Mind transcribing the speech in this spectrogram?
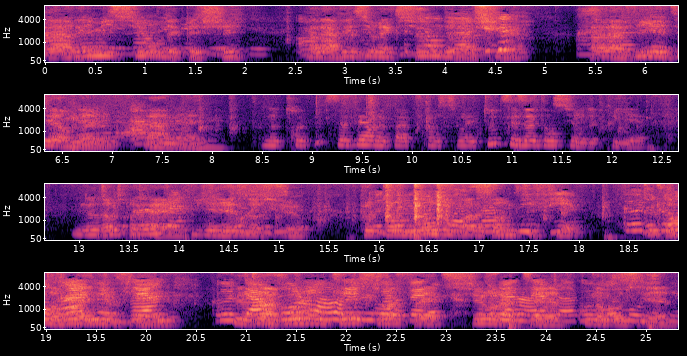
à la rémission des péchés, à la résurrection de la chair, à la vie éternelle. Amen notre Saint-Père le Pape François et toutes ses intentions de prière. Notre, notre Père, qui es aux cieux, que ton nom soit sanctifié, que ton règne vienne, que ta volonté soit faite sur la terre comme au ciel.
